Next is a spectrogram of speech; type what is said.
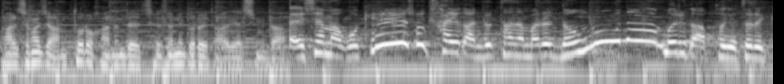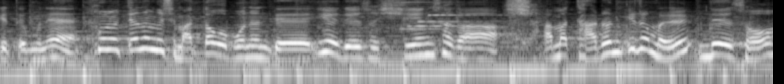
발생하지 않도록 하는데 최선의 노력을 다하겠습니다. SM하고 계속 사이가 안 좋다는 말을 너무나 머리가 아프게 들었기 때문에 손을 떼는 것이 맞다고 보는데 이에 대해서 시행사가 아마 다른 이름을 내서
